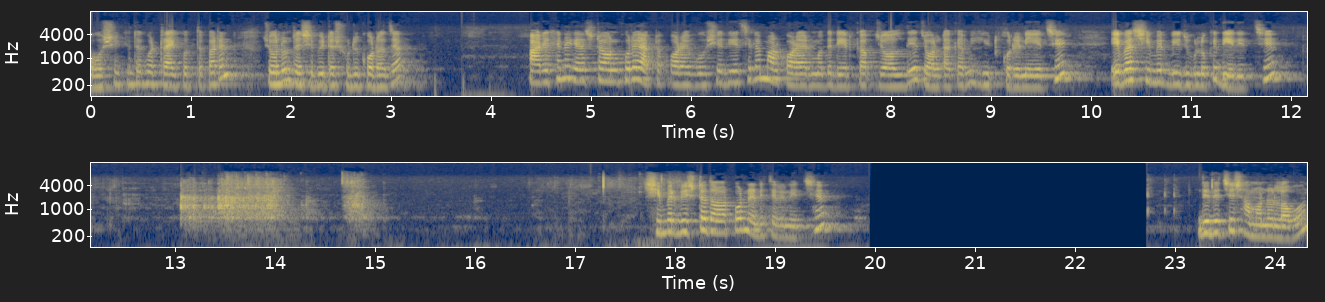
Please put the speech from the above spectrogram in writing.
অবশ্যই কিন্তু একবার ট্রাই করতে পারেন। চলুন রেসিপিটা শুরু করা যাক। আর এখানে গ্যাসটা অন করে একটা কড়াই বসিয়ে দিয়েছিলাম, আর কড়াইয়ের মধ্যে দেড় কাপ জল দিয়ে জলটাকে আমি হিট করে নিয়েছি। এবার শিমের বীজগুলোকে দিয়ে দিচ্ছি। শিমের বীজটা দেওয়ার পর নেড়ে চেড়ে নিচ্ছে। দিয়ে দিচ্ছি সামান্য লবণ,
